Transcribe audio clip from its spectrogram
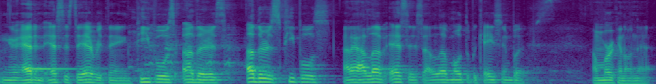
You add an S's to everything. People's, others, others, people's. I, love S's. I love multiplication, but I'm working on that.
